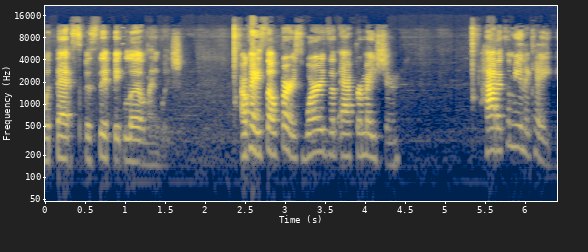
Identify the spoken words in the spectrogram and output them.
with that specific love language. Okay, so first, words of affirmation. How to communicate.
